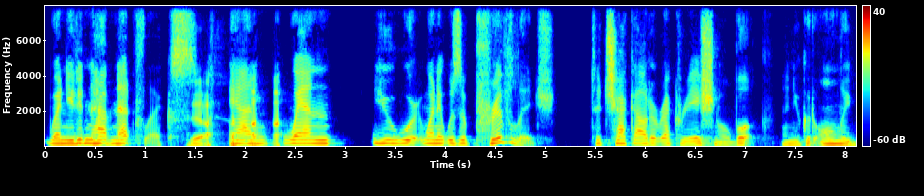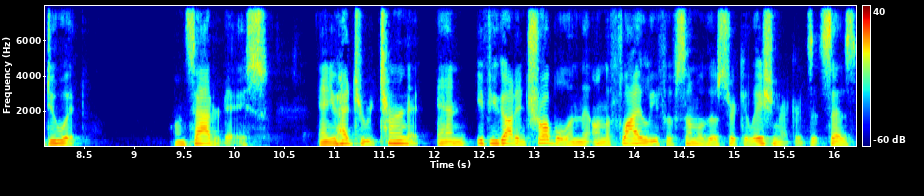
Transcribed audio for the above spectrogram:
when you didn't have Netflix. Yeah. and when you were, when it was a privilege to check out a recreational book and you could only do it on Saturdays and you had to return it. And if you got in trouble and on the flyleaf of some of those circulation records, it says,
